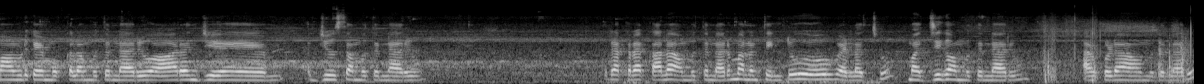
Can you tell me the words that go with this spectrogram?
మామిడికాయ మొక్కలు అమ్ముతున్నారు ఆరెంజ్ జ్యూస్ అమ్ముతున్నారు. రకరకాల అమ్ముతున్నారు. మనం తింటూ వెళ్ళచ్చు. మజ్జిగ అమ్ముతున్నారు. అవి కూడా అమ్ముతున్నారు.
